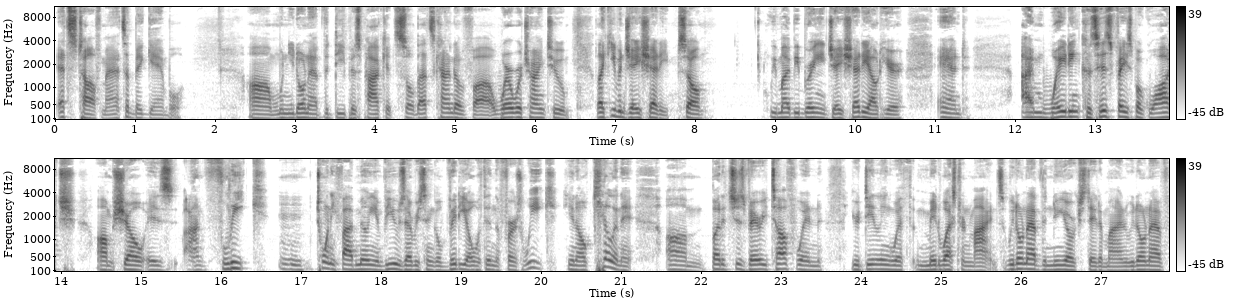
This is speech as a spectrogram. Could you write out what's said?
it's tough man. It's a big gamble um, when you don't have the deepest pockets. So that's kind of uh, where we're trying to like even jay shetty. So we might be bringing jay shetty out here and i'm waiting because his facebook watch um, show is on fleek 25 million views every single video within the first week, you know, killing it. Um, but it's just very tough when you're dealing with Midwestern minds. We don't have the New York state of mind. We don't have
